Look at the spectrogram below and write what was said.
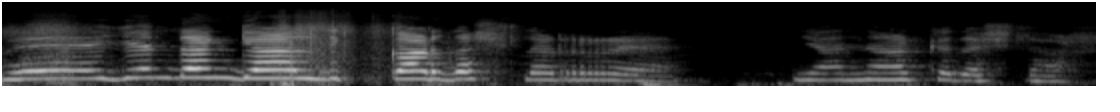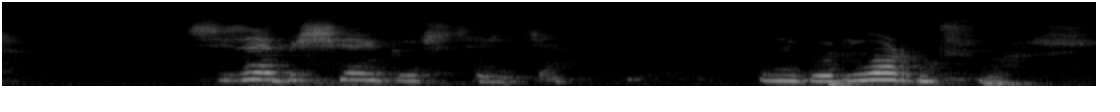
Ve yeniden geldik kardeşler. Yani arkadaşlar. Size bir şey göstereceğim. Bunu görüyor musunuz?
